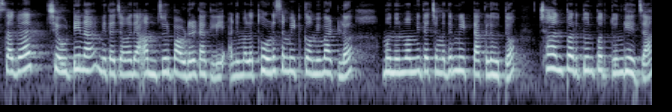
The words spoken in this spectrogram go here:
सगळ्यात शेवटी ना मी त्याच्यामध्ये आमचूर पावडर टाकली आणि मला थोडंसं मीठ कमी वाटलं. म्हणून मग मी त्याच्यामध्ये मीठ टाकलं होतं. छान परतून परतून घ्यायचा.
